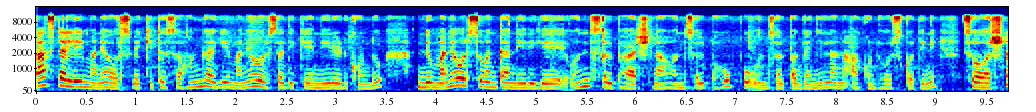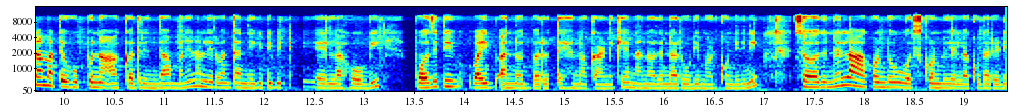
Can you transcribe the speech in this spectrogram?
ಲಾಸ್ಟಲ್ಲಿ ಮನೆ ಒರೆಸ್ಬೇಕಿತ್ತು. ಸೊ ಹಾಗಾಗಿ ಮನೆ ಒರೆಸೋದಕ್ಕೆ ನೀರು ಹಿಡ್ಕೊಂಡು ಮನೆ ಒರೆಸುವಂಥ ನೀರಿಗೆ ಒಂದು ಸ್ವಲ್ಪ ಅರಿಶಿನ, ಒಂದು ಸ್ವಲ್ಪ ಉಪ್ಪು, ಒಂದು ಸ್ವಲ್ಪ ಗಂಜಿಲನ ಹಾಕ್ಕೊಂಡು ಒರೆಸ್ಕೊತೀನಿ. ಸೊ ಅರಿಶಿನ ಮತ್ತು ಉಪ್ಪನ್ನ ಹಾಕೋದ್ರಿಂದ ಮನೆಯಲ್ಲಿರುವಂಥ ನೆಗೆಟಿವಿಟಿ ಎಲ್ಲ ಹೋಗಿ ಪಾಸಿಟಿವ್ ವೈಬ್ ಅನ್ನೋದು ಬರುತ್ತೆ ಅನ್ನೋ ಕಾರಣಕ್ಕೆ ನಾನು ಅದನ್ನು ರೂಢಿ ಮಾಡ್ಕೊಂಡಿದ್ದೀನಿ. ಸೊ ಅದನ್ನೆಲ್ಲ ಹಾಕೊಂಡು, ಒರೆಸ್ಕೊಂಡು ಎಲ್ಲ ಕೂಡ ರೆಡಿ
